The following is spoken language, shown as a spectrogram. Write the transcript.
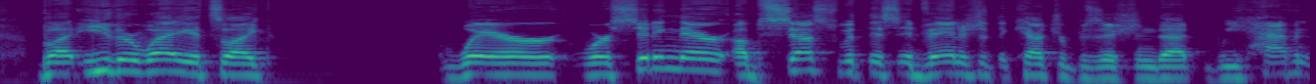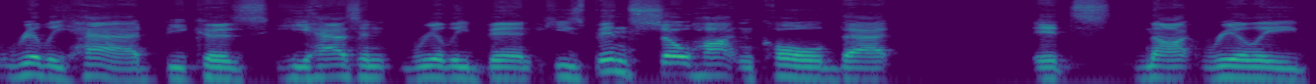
but either way, it's like where we're sitting there obsessed with this advantage at the catcher position that we haven't really had because he hasn't really been he's been so hot and cold that it's not really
